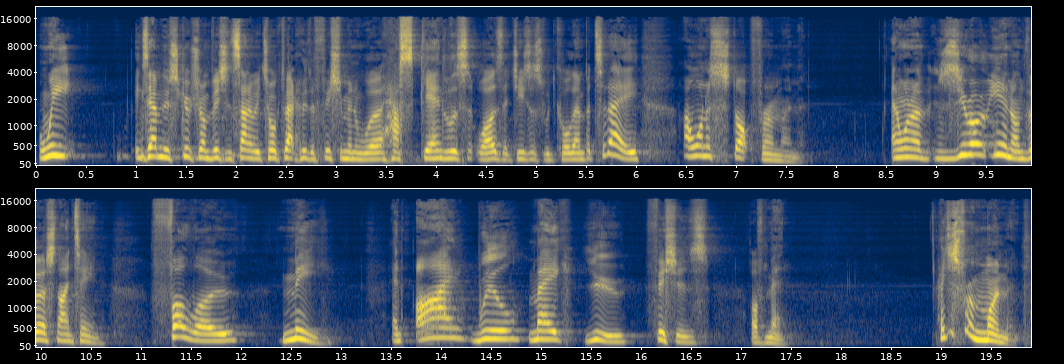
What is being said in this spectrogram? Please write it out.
When we examined the scripture on Vision Sunday, we talked about who the fishermen were, how scandalous it was that Jesus would call them. But today, I want to stop for a moment. And I want to zero in on verse 19. Follow me, and I will make you fishers of men. Hey, just for a moment,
